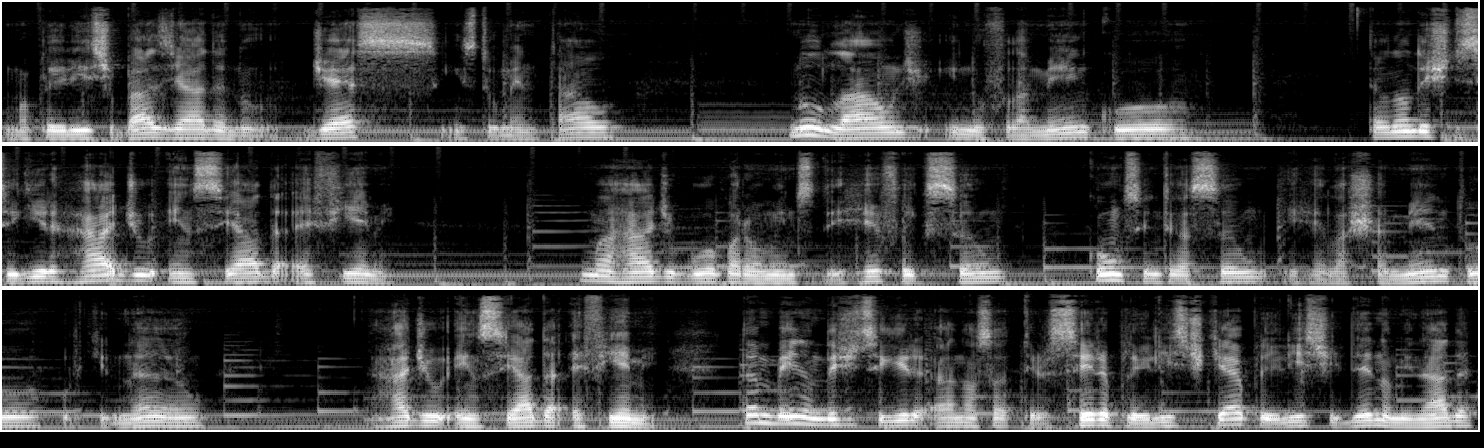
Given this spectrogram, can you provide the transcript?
uma playlist baseada no jazz instrumental, no lounge e no flamenco. Então não deixe de seguir Rádio Enseada FM, uma rádio boa para momentos de reflexão, concentração e relaxamento, por que não? Rádio Enseada FM. Também não deixe de seguir a nossa terceira playlist, que é a playlist denominada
